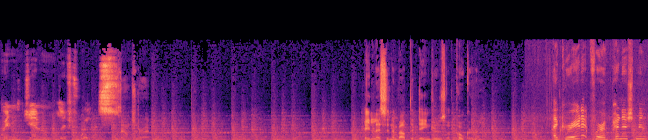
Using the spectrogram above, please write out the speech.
when Jim lifts weights. Soundstripe. A lesson about the dangers of poker. I create it for a punishment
